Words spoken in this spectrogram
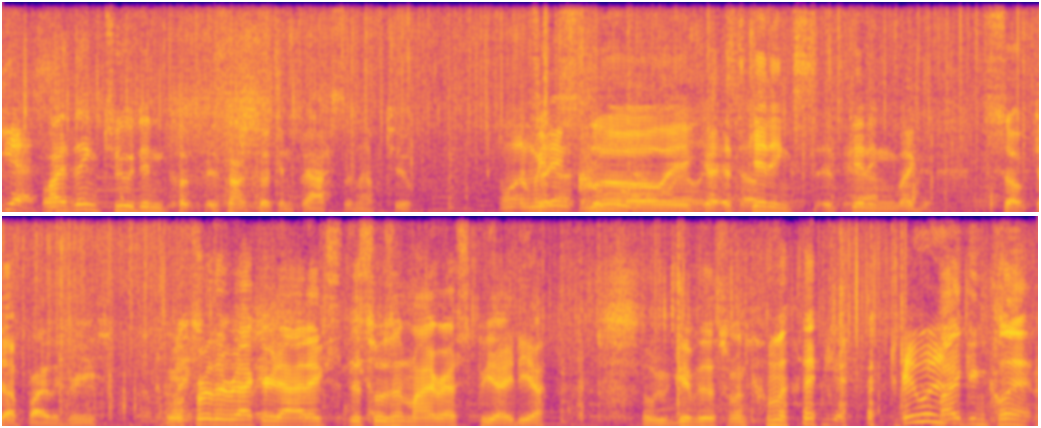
Yes. Well, I think too it didn't cook. It's not cooking fast enough too. Well, It's and we like didn't cool it. slowly. oil get- it's stuff. getting. It's getting like soaked up by the grease. Well, for the record, addicts, this wasn't my recipe idea. We'll give this one to Mike, It was. Mike and Clint.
